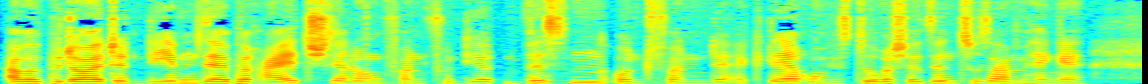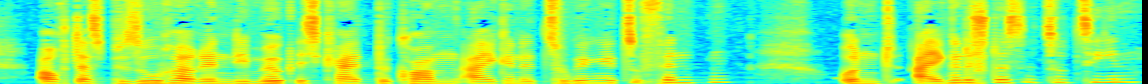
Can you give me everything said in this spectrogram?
aber bedeutet neben der Bereitstellung von fundiertem Wissen und von der Erklärung historischer Sinnzusammenhänge auch, dass Besucherinnen die Möglichkeit bekommen, eigene Zugänge zu finden und eigene Schlüsse zu ziehen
